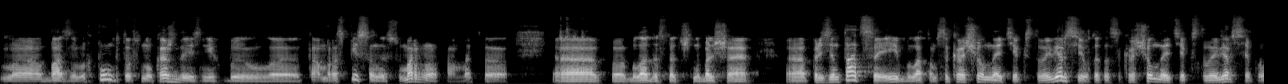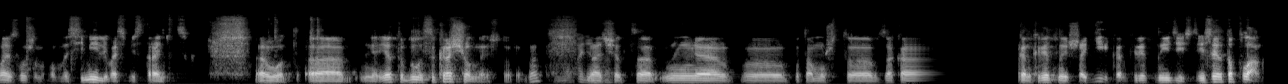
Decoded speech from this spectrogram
э, базовых пунктов, но каждый из них был там расписан, и суммарно там это была достаточно большая презентация, и была там сокращенная текстовая версия. Вот эта сокращенная текстовая версия была изложена там, на 7 или 8 страницах. Вот. Э, это была сокращенная история. Да? Ну, Значит, э, потому что заказ конкретные шаги и конкретные действия. Если это план,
